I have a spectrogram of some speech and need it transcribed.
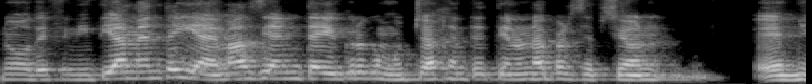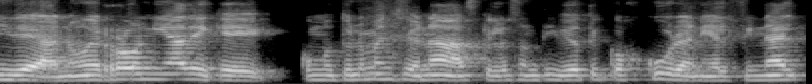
No, definitivamente. Y además, Dianita, yo creo que mucha gente tiene una percepción, es mi idea, ¿no? Errónea de que, como tú lo mencionabas, que los antibióticos curan y al final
